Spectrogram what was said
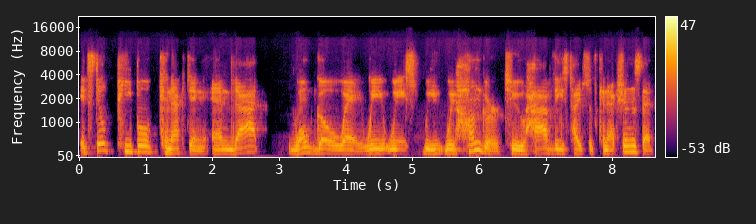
it's still people connecting. And that won't go away. We we we we hunger to have these types of connections that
